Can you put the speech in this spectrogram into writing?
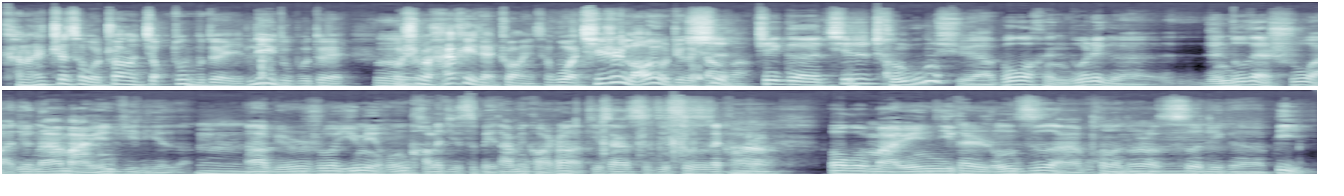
可能是这次我撞的角度不对，力度不对，嗯我是不是还可以再撞一次？我其实老有这个想是法。这个，其实成功学啊，包括很多这个人都在说啊，就拿马云举例子，嗯啊，比如说俞敏洪考了几次北大没考上，第三次、第四次才考上，嗯包括马云一开始融资啊，碰了多少次这个壁，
